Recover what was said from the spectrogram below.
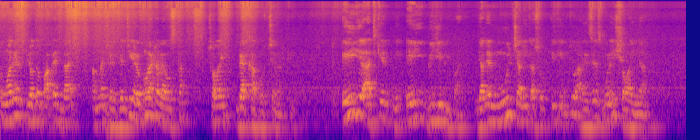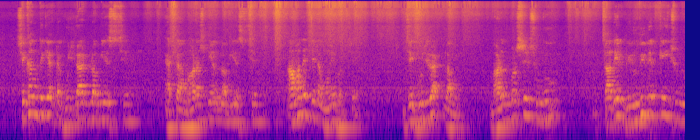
তোমাদের যত পাপের দায়, আমরা ঝেড়ে ফেলছি এরকম একটা ব্যবস্থা সবাই ব্যাখ্যা করছেন আর কি। এই যে আজকের এই বিজেপি পার্টি, যাদের মূল চালিকা শক্তি কিন্তু আর আরএসএস বলেই সবাই জানে। সেখান থেকে একটা গুজরাট লবি এসছে, একটা মহারাষ্ট্রিয়ান লবি এসছে। আমাদের যেটা মনে হচ্ছে যে গুজরাট লবি ভারতবর্ষে শুধু তাদের বিরোধীদেরকেই শুধু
